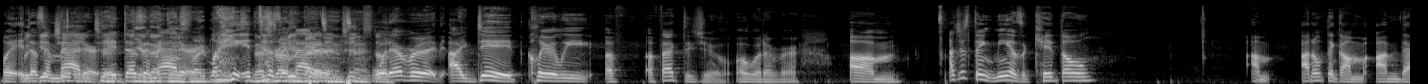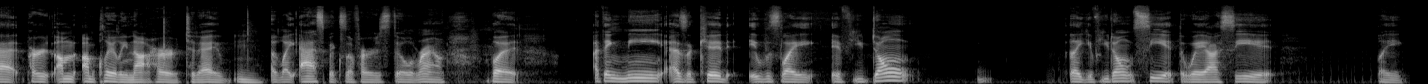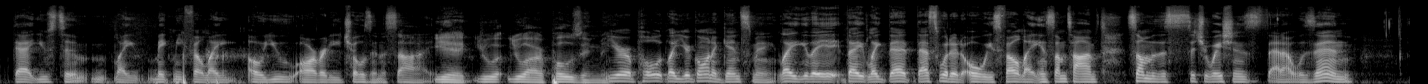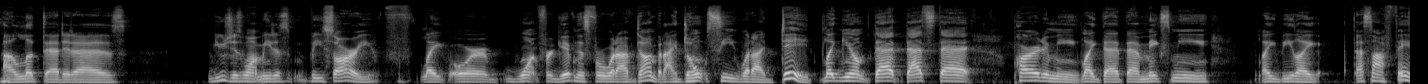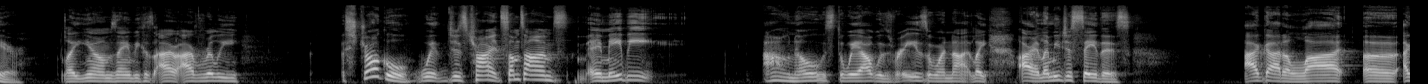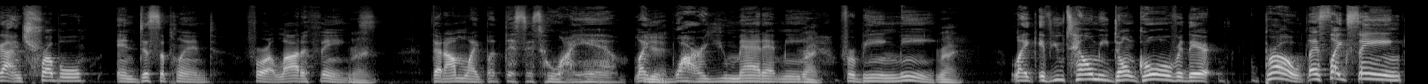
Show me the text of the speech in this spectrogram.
but it Forget doesn't matter. intent. It doesn't Yeah, matter. right like, it that's doesn't right matter. Whatever I did clearly aff- affected you or whatever. Um, I just think me as a kid though, I'm. I don't think I'm. I'm that per. I'm. I'm clearly not her today. Uh, Like aspects of her is still around, but I think me as a kid, it was like if you don't like if you don't see it the way I see it, like that used to like make me feel like oh you already chosen a side. Yeah, you you are opposing me. You're opposed, like you're going against me, like like, like like that. That's what it always felt like. And sometimes some of the situations that I was in, I looked at it as you just want me to be sorry, like or want forgiveness for what I've done, but I don't see what I did. Like you know that that's that part of me, like that that makes me like be like that's not fair. Like you know what I'm saying because I I really struggle with just trying sometimes and maybe I don't know, it's the way I was raised or not. Like, all right, let me just say this. I got a lot uh I got in trouble and disciplined for a lot of things Right. that I'm like, but this is who I am. Like, Yeah. why are you mad at me Right. for being me? Right. Like, if you tell me don't go over there, bro, that's like saying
